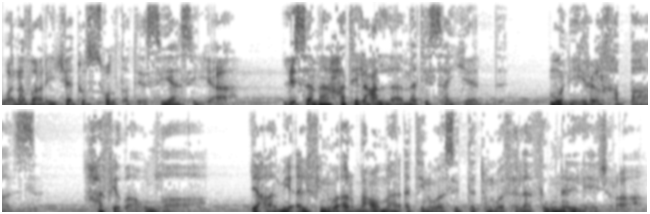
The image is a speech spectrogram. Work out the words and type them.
ونظرية السلطة السياسية لسماحة العلامة السيد منير الخباز حفظه الله لعام 1436 للهجرة.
